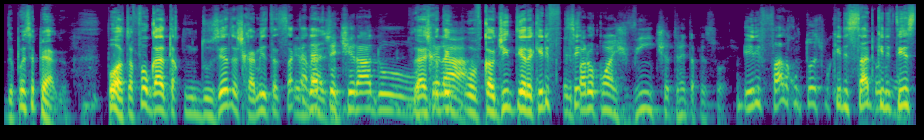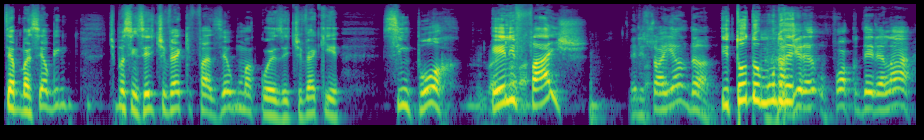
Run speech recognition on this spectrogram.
Depois você pega. Pô, tá folgado, tá com 200 camisas, tá de Ele deve sacanagem. ter tirado. Você acha que sei eu tenho que ficar o dia inteiro aqui? Ele, Ele se- parou com as 20 a 30 pessoas. ele fala com todos, porque ele sabe que Todo ele tem esse tempo. Mas se alguém. Tipo assim, se ele tiver que fazer alguma coisa e tiver que se impor, ele falar. faz. Ele só ia andando. E todo mundo. Dire- O foco dele é lá,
